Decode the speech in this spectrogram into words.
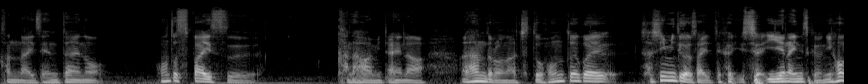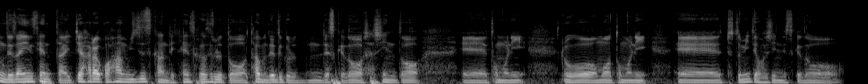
館内全体のほんとスパイスかなみたいななんだろうなちょっと本当にこれ写真見てくださいって言えないんですけど、日本デザインセンター市原湖畔美術館で検索すると多分出てくるんですけど、写真と、えー、共に、ロゴも共に、えー、ちょっと見てほしいんですけど、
